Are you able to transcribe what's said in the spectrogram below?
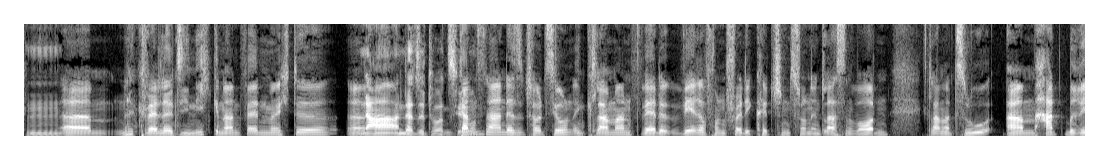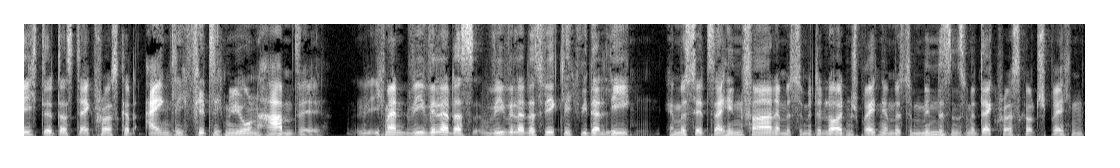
hm. ähm, eine Quelle, die nicht genannt werden möchte. Äh, nah an der Situation. Ganz nah an der Situation, in Klammern, werde, wäre von Freddy Kitchens schon entlassen worden, Klammer zu, ähm, hat berichtet, dass Dak Prescott eigentlich 40 Millionen haben will. Ich meine, wie will er das, wie will er das wirklich widerlegen? Er müsste jetzt da hinfahren, er müsste mit den Leuten sprechen, er müsste mindestens mit Dak Prescott sprechen.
